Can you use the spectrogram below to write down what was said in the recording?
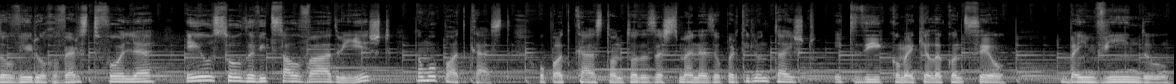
a ouvir o Reverso de Folha? Eu sou o David Salvado e este é o meu podcast. O podcast onde todas as semanas eu partilho um texto e te digo como é que ele aconteceu. Bem-vindo!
